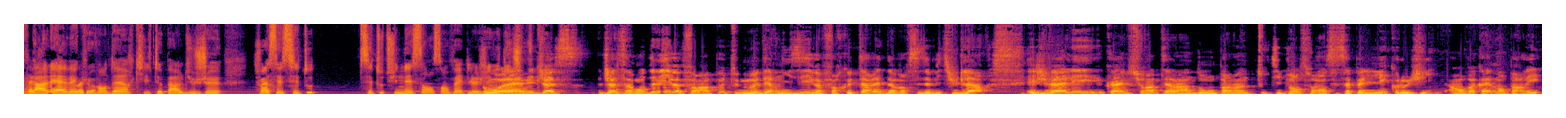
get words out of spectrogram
parler avec le vendeur, qu'il te parle du jeu. Tu vois, c'est, c'est tout, c'est toute une essence en fait le jeu ouais, mais Just, Just à un donné, il va falloir un peu te moderniser, il va falloir que tu arrêtes d'avoir ces habitudes-là. Et je vais aller quand même sur un terrain dont on parle un tout petit peu en ce moment, ça s'appelle l'écologie. Hein, on va quand même en parler.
